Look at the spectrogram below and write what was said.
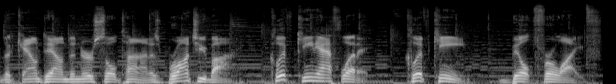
The countdown to Nur Sultan is brought to you by Cliff Keen Athletic. Cliff Keen, built for life.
